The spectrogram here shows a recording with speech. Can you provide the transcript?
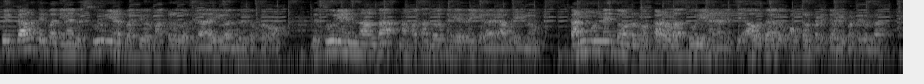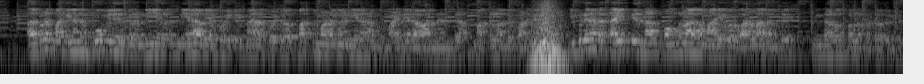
பிற்காலத்தில் பார்த்தீங்கன்னா இந்த சூரியனை பற்றி ஒரு மக்களுக்கு ஒரு சில அறிவு வந்ததுக்கப்புறம் இந்த சூரியனால் தான் நம்ம சந்தோஷத்தை நிர்ணயிக்கிறாரு அப்படின்னும் கண் முன்னே தோன்றும் ஒரு கடவுளா சூரியனை நினைச்சு அவருக்காக பொங்கல் படைத்து வழிபட்டுள்ளார் அதுக்கப்புறம் பார்த்தீங்கன்னா இந்த பூமியில் இருக்கிற நீர் நீராவியை போயிட்டு மேலே போயிட்டு ஒரு பத்து மடங்கு நீரை நமக்கு மழை நீராக வரணுன்ற மக்கள் வந்து படைச்சிருக்காங்க. இப்படி தான் இந்த தைத்திருநாள் பொங்கலாக மாறிய ஒரு வரலாறு வந்து இன்றளவும் சொல்லப்பட்டு வருகிறது.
